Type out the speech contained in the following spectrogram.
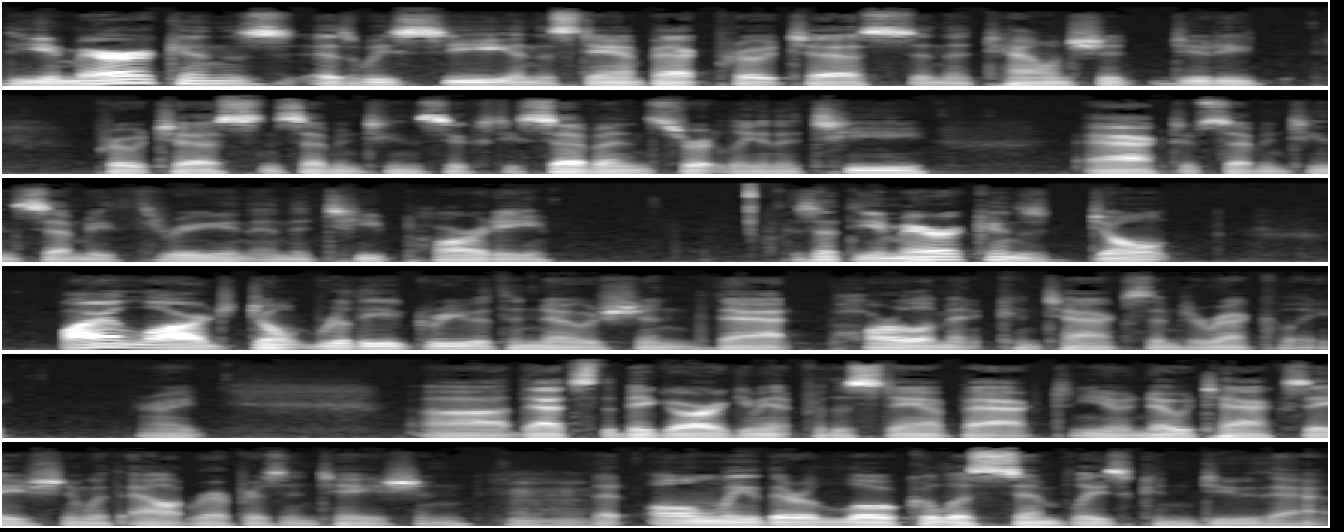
the Americans, as we see in the Stamp Act protests and the Townshend duty protests in 1767, certainly in the Tea Act of 1773 and, and the Tea Party, is that the Americans don't, by and large, don't really agree with the notion that Parliament can tax them directly, right? Uh, that's the big argument for the Stamp Act. You know, no taxation without representation. Mm-hmm. That only their local assemblies can do that.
